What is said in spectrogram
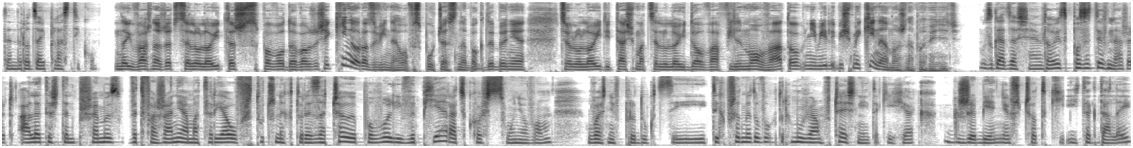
ten rodzaj plastiku. No i ważna rzecz, celuloid też spowodował, że się kino rozwinęło współczesne, bo gdyby nie celuloid i taśma celuloidowa filmowa, to nie mielibyśmy kina, można powiedzieć. Zgadza się, to jest pozytywna rzecz, ale też ten przemysł wytwarzania materiałów sztucznych, które zaczęły powoli wypierać kość słoniową właśnie w produkcji tych przedmiotów, o których mówiłam wcześniej, takich jak grzebienie, szczotki i tak dalej,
